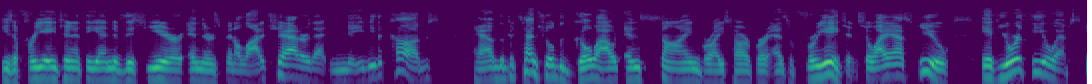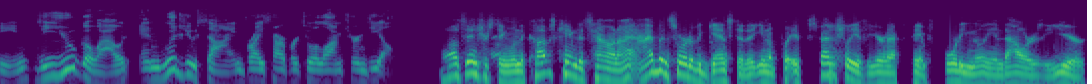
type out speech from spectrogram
He's a free agent at the end of this year, and there's been a lot of chatter that maybe the Cubs have the potential to go out and sign Bryce Harper as a free agent. So I ask you, if you're Theo Epstein, do you go out and would you sign Bryce Harper to a long term deal? Well, it's interesting. When the Cubs came to town, I, have been sort of against it. You know, especially if you're going to have to pay him forty million dollars a year.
